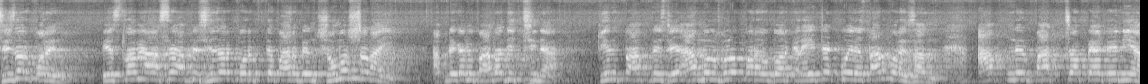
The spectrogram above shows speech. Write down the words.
সিজার করেন ইসলামে আছে, আপনি সিজার করতে পারবেন, সমস্যা নাই। আপনাকে আমি বাধা দিচ্ছি না। কিন্তু আপনি যে আমলগুলো করার দরকার এটা করে তারপরে যান। আপনার বাচ্চা পেটে নিয়ে,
